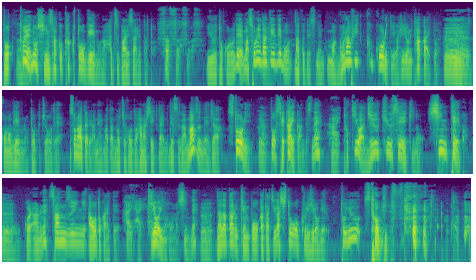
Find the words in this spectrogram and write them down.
ドット絵の新作格闘ゲームが発売されたとそうそうそうそいうところで、まあそれだけでもなくですね、まあグラフィッククオリティが非常に高いとう。いうこのゲームの特徴で、そのあたりはね、また後ほど話していきたいんですが、まずね、じゃあストーリー。と世界観ですね。はい。時は19世紀の新帝国。うん。これあるね、山水に青と書いて、はいはい。清いの方の新ね。うん。名だたる憲法家たちが死闘を繰り広げるというストーリーです。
